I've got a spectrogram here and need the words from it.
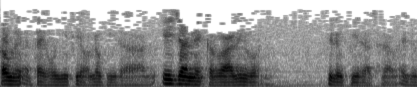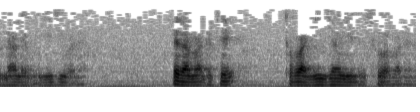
ကောင်းတဲ့အတိုင်ဝင်ကြီးဖြစ်အောင်လုပ်ပြီးတာလို့အေးချမ်းတဲ့ကဘာလေးပေါ့ ပြုလုပ်ပြီးတာဆိုတော့အဲ့လိုနားလည်ဖို့အရေးကြီးပါတယ်အဲ့ဒါမှတစ်ခေတ်ကဘာငြိမ်းချမ်းရေးလို့ဆိုရပါတယ်တ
